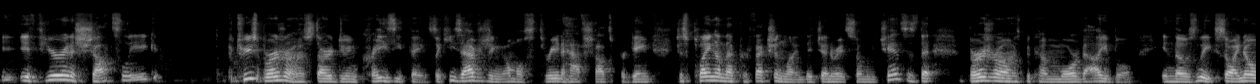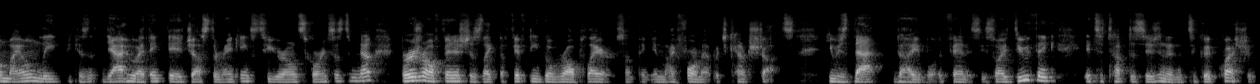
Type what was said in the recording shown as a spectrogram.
if you're in a shots league, Patrice Bergeron has started doing crazy things. Like he's averaging almost three and a half shots per game, just playing on that perfection line. They generate so many chances that Bergeron has become more valuable in those leagues. So I know in my own league, because Yahoo, I think they adjust the rankings to your own scoring system now. Bergeron finishes like the 15th overall player or something in my format, which counts shots. He was that valuable in fantasy. So I do think it's a tough decision and it's a good question.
